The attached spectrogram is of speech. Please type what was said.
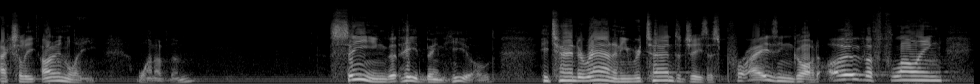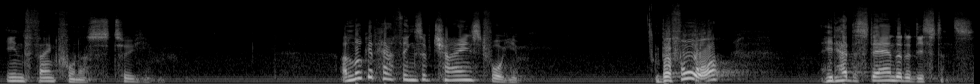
actually only one of them, seeing that he'd been healed, he turned around and he returned to Jesus, praising God, overflowing in thankfulness to him. And look at how things have changed for him. Before, he'd had to stand at a distance,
